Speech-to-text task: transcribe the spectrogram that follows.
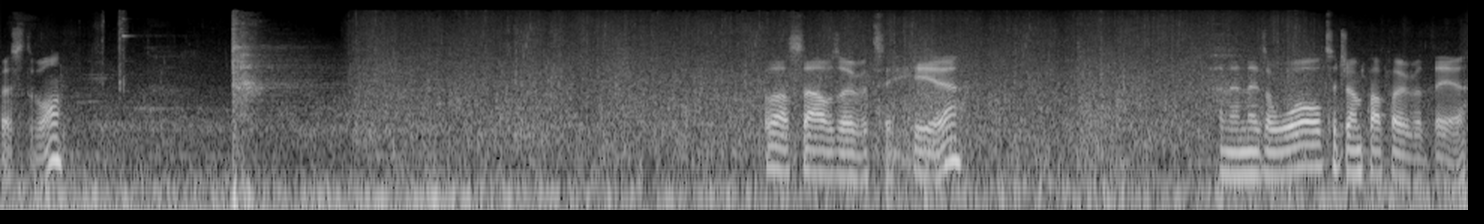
First of all. Pull ourselves over to here. And then there's a wall to jump up over there.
